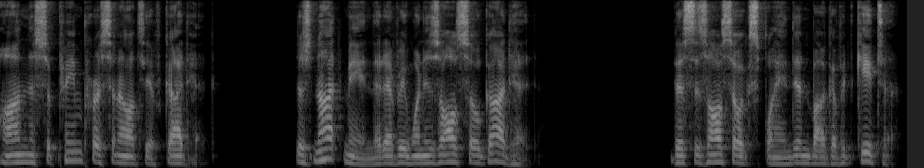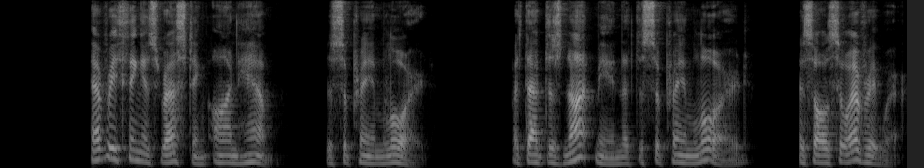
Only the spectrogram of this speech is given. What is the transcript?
on the Supreme Personality of Godhead does not mean that everyone is also Godhead. This is also explained in Bhagavad Gita. Everything is resting on Him, the Supreme Lord, but that does not mean that the Supreme Lord is also everywhere.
